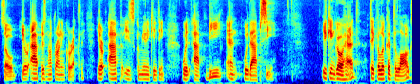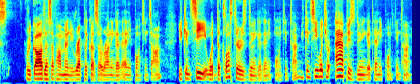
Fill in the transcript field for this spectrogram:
so your app is not running correctly, your app is communicating with app B and with app C. You can go ahead, take a look at the logs, regardless of how many replicas are running at any point in time. You can see what the cluster is doing at any point in time. You can see what your app is doing at any point in time.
